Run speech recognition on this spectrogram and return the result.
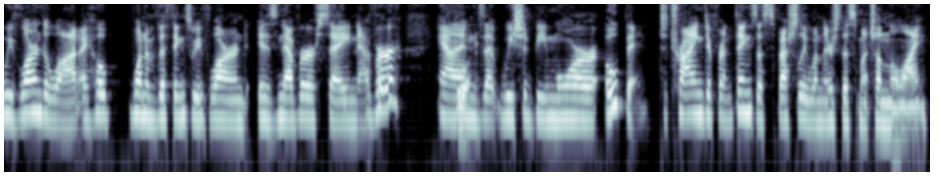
We've learned a lot. I hope one of the things we've learned is never say never and that we should be more open to trying different things, especially when there's this much on the line.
